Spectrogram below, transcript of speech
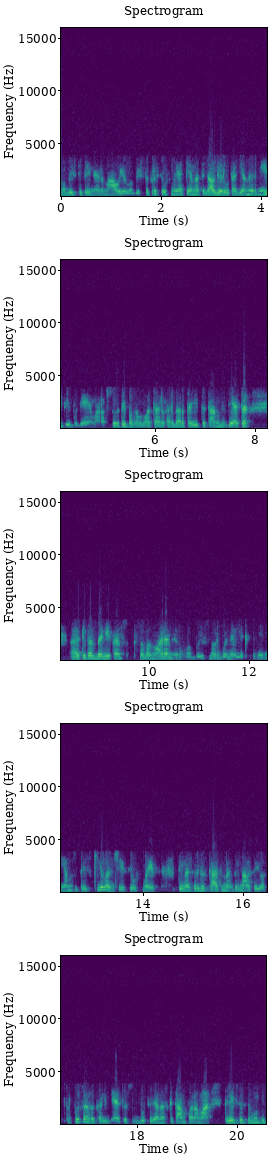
labai stipriai nerimauji, labai stiprus jausmai apėmė, tai gal geriau tą dieną ir neiti į būdėjimą, ar apskritai pagalvoti, ar, ar verta eiti ten būdėti Kitas dalykas, savanoriam yra labai svarbu nelikti vieniems su tais kylančiais jausmais. Tai mes irgi skatinam pirmiausia juos tarpusavį kalbėtis, būti vienas kitam parama, kreiptis į mūsų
